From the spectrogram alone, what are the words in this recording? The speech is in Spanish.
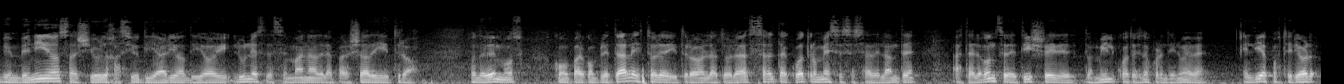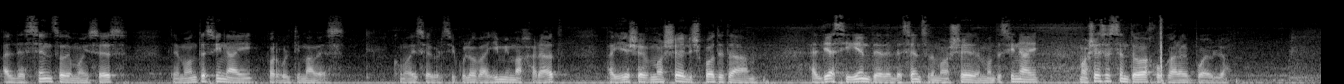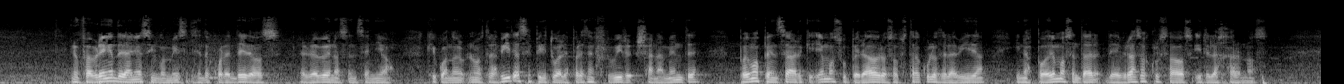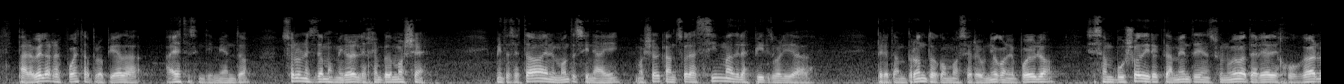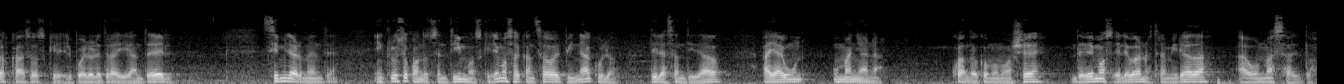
Bienvenidos al Shiur de Hasidut diario de hoy, lunes de semana de la Parashá de Yitro, donde vemos como para completar la historia de Yitro, la Torah salta cuatro meses hacia adelante hasta el 11 de Tishrei de 2449, el día posterior al descenso de Moisés del monte Sinai por última vez. Como dice el versículo, Vahimi Maharat, Vayeshev Moshe Al día siguiente del descenso de Moshe del monte Sinai, Moshe se sentó a juzgar al pueblo. En Fabrengen del año 5742, el Rebbe nos enseñó que cuando nuestras vidas espirituales parecen fluir llanamente, podemos pensar que hemos superado los obstáculos de la vida y nos podemos sentar de brazos cruzados y relajarnos. Para ver la respuesta apropiada a este sentimiento, solo necesitamos mirar el ejemplo de Moshe. Mientras estaba en el monte Sinai, Moshe alcanzó la cima de la espiritualidad, pero tan pronto como se reunió con el pueblo, se zambulló directamente en su nueva tarea de juzgar los casos que el pueblo le traía ante él. Similarmente, Incluso cuando sentimos que hemos alcanzado el pináculo de la santidad, hay aún un mañana, cuando como Moshe debemos elevar nuestra mirada aún más alto.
